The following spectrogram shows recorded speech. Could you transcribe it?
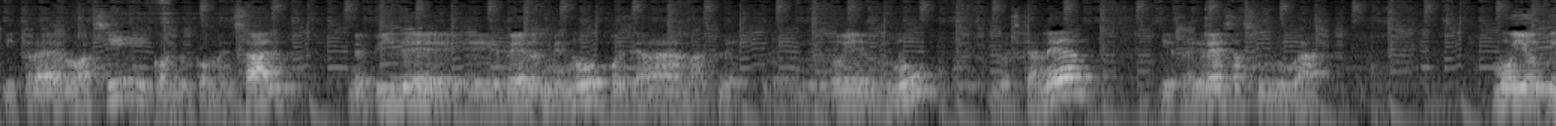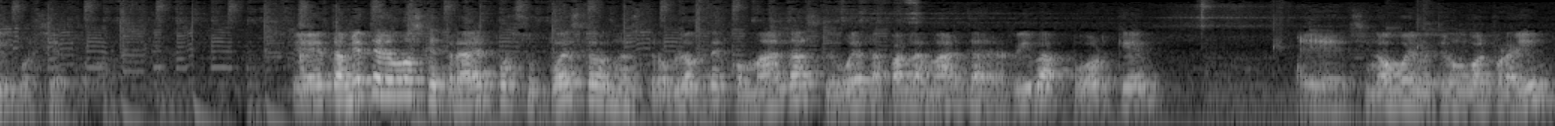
y traerlo así. Y cuando el comensal me pide eh, ver el menú, pues ya nada más le, le, doy el menú, lo escanean y regresa a su lugar. Muy útil, por cierto. Eh, también tenemos que traer, por supuesto, nuestro blog de comandas. Le voy a tapar la marca de arriba porque si no voy a meter un gol por ahí.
